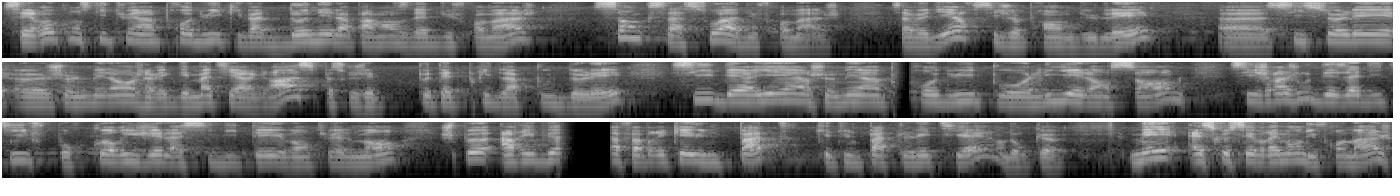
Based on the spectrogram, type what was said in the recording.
c'est reconstituer un produit qui va donner l'apparence d'être du fromage, sans que ça soit du fromage. Ça veut dire, si je prends du lait, euh, si ce lait, euh, je le mélange avec des matières grasses, parce que j'ai peut-être pris de la poudre de lait, si derrière je mets un produit pour lier l'ensemble, si je rajoute des additifs pour corriger l'acidité éventuellement, je peux arriver à fabriquer une pâte qui est une pâte laitière. Donc, euh, mais est-ce que c'est vraiment du fromage?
